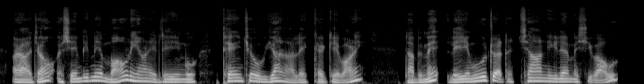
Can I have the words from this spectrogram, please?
။အဲဒါကြောင့်အရှင်ပြင်းပြင်းမောင်းနေရတဲ့လေရင်ကိုထိန်းချုပ်ရတာလည်းခက်ခဲပါတယ်။ ဒါပေမဲ့လေရင်မှုအတွက်တခြားနည်းလည်းမရှိပါဘူး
